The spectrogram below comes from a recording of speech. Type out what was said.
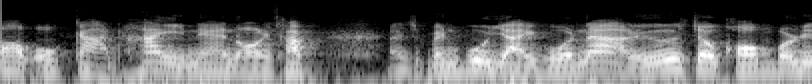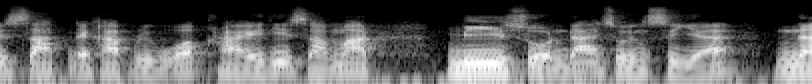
มอบโอกาสให้แน่นอนครับ อาจจะเป็นผู้ใหญ่หัวหน้าหรือเจ้าของบริษัทนะครับ หรือว่าใครที่สามารถมีส่วนได้ส่วนเสียใน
